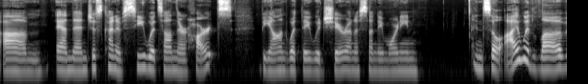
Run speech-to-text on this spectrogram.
um, and then just kind of see what's on their hearts beyond what they would share on a Sunday morning. And so I would love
